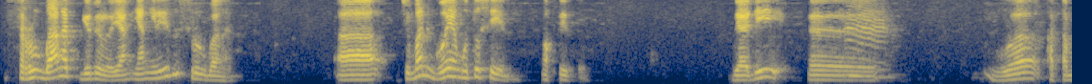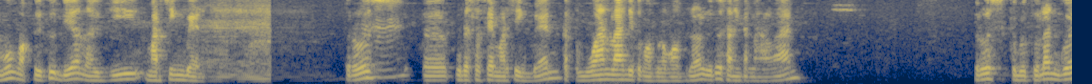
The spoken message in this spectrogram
Seru banget gitu loh. Yang yang ini tuh seru banget. Eh, cuman gue yang mutusin waktu itu. Jadi eh, Hmm. gue ketemu waktu itu dia lagi marching band. Terus eh, udah selesai marching band, ketemuan lah gitu ngobrol-ngobrol gitu, saling kenalan. Terus kebetulan gue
